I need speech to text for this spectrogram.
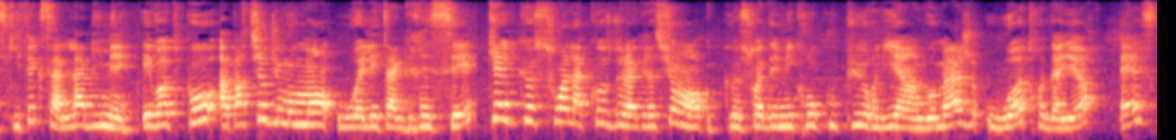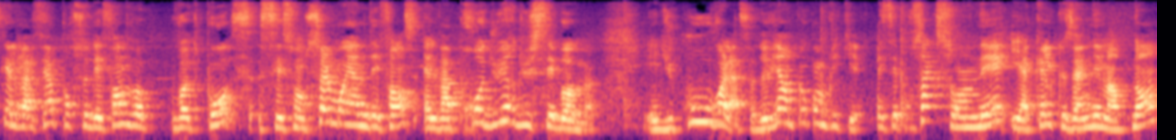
ce qui fait que ça l'abîmait. Et votre peau, à partir du moment où elle est agressée, quelle que soit la cause de l'agression, hein, que ce soit des micro-coupures liées à un gommage ou autre d'ailleurs, elle, ce qu'elle va faire pour se défendre votre peau, c'est son seul moyen de défense, elle va produire du Et du coup, voilà, ça devient un peu compliqué. Et c'est pour ça que sont nés, il y a quelques années maintenant,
